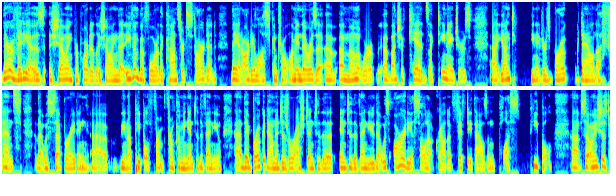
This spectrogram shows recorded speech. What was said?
there are videos showing purportedly showing that even before the concert started, they had already lost control. I mean, there was a, a, a moment where a bunch of kids, like teenagers, uh, young teenagers, broke down a fence that was separating, uh, you know, people from from coming into the venue. Uh, they broke it down and just rushed into the into the venue that was already a sold out crowd of fifty thousand plus people. Uh, so I mean, it's just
